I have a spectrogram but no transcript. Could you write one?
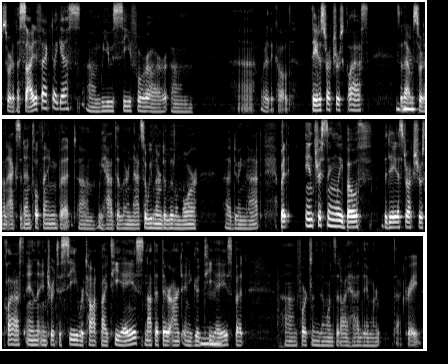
sort of a side effect, I guess. Um, we use C for our um, uh, what are they called? Data structures class. So that was sort of an accidental thing, but um, we had to learn that. So we learned a little more uh, doing that. But interestingly, both the data structures class and the intro to C were taught by TAs. Not that there aren't any good TAs, but uh, unfortunately, the ones that I had, they weren't that great.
